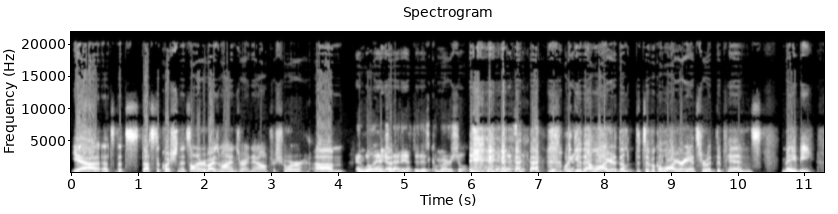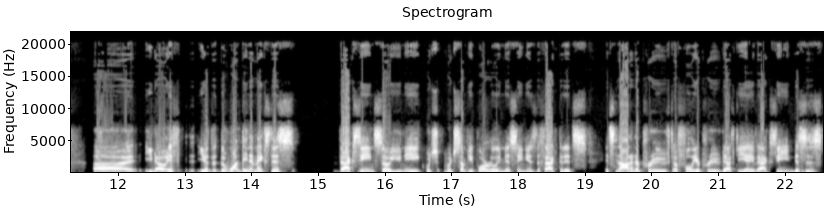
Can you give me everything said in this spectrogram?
Yeah, that's that's that's the question that's on everybody's minds right now, for sure. Um, and we'll answer you know, that after this commercial. I want to give that lawyer the, the typical lawyer answer. It depends, maybe. Uh, you know, if you know the, the one thing that makes this vaccine so unique, which which some people are really missing, is the fact that it's it's not an approved, a fully approved FDA vaccine. This is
